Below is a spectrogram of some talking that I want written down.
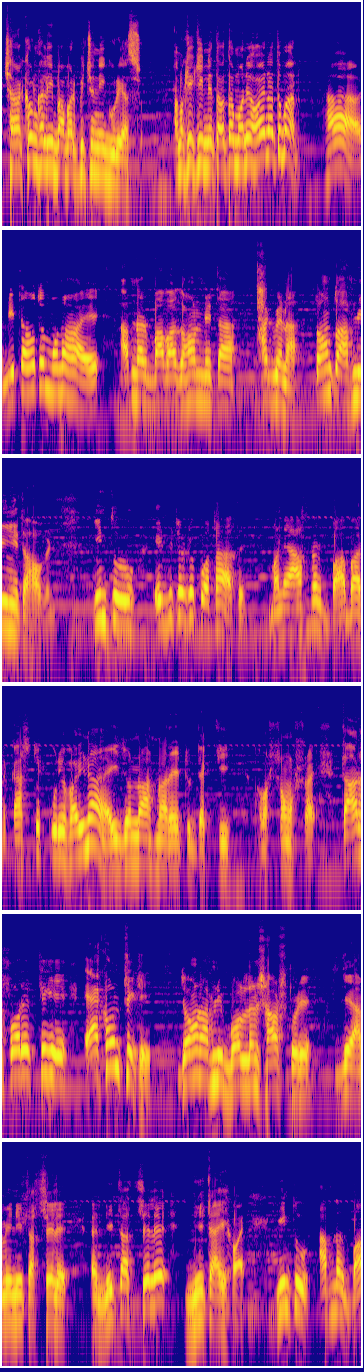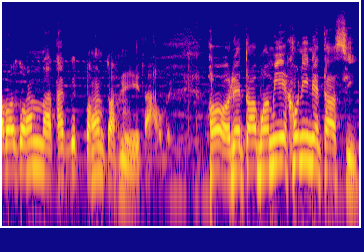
সারাক্ষণ খালি বাবার পিছনে ঘুরে আসছো। আমাকে কি নেতা মনে হয় না তোমার? হ্যাঁ নেতা হতে মনে হয় আপনার বাবা যখন নেতা থাকবে না, তখন তো আপনিই নেতা হবেন। কিন্তু এর ভিতরে একটু কথা আছে। মানে আপনার বাবার কাজ তো করে পারি না, এই জন্য আপনার একটু দেখছি আমার সমস্যা হয় তারপরের থেকে, এখন থেকে যখন আপনি বললেন সাহস করে যে আমি নেতার ছেলে নেতার ছেলে নেতাই হয়। কিন্তু আপনার বাবা যখন না থাকবে, তখন তো আপনি নেতা হবেন। হ, নেতা আমি এখনই নেতা আছি।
